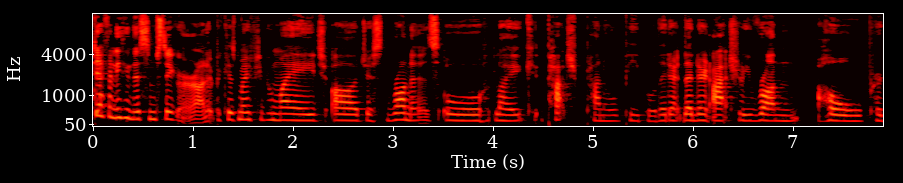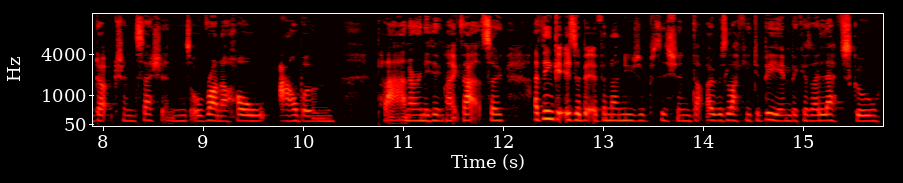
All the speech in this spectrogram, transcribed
definitely think there's some stigma around it because most people my age are just runners or like patch panel people. They don't they don't actually run whole production sessions or run a whole album plan or anything like that. So I think it is a bit of an unusual position that I was lucky to be in because I left school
